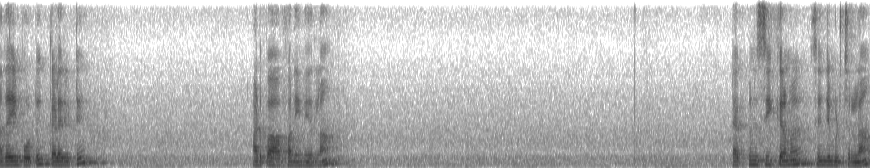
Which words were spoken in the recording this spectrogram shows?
அதையும் போட்டு கிளறிட்டு அடுப்பை ஆஃப் பண்ணிடலாம். டக்குன்னு சீக்கிரமாக செஞ்சு முடிச்சிடலாம்.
